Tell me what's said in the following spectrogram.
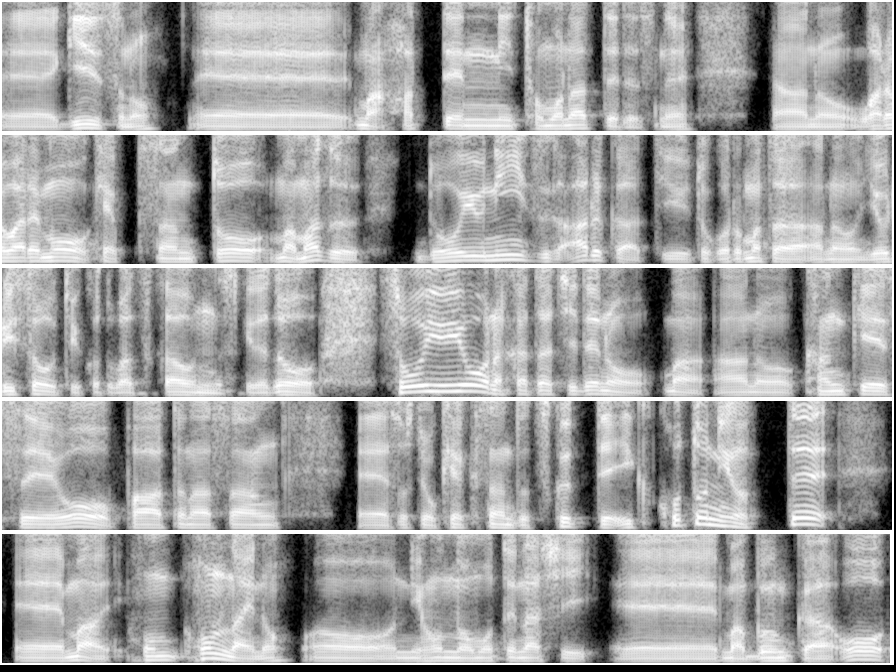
えー、技術の、えーまあ、発展に伴ってですね、あの我々もキャップさんと、まあ、まずどういうニーズがあるかというところ、またあの寄り添うという言葉を使うんですけれど、そういうような形での,、まあ、あの関係性をパートナーさん、えー、そしてお客さんと作っていくことによって、えー、まあ本、本来の日本のおもてなし、えー、まあ、文化を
